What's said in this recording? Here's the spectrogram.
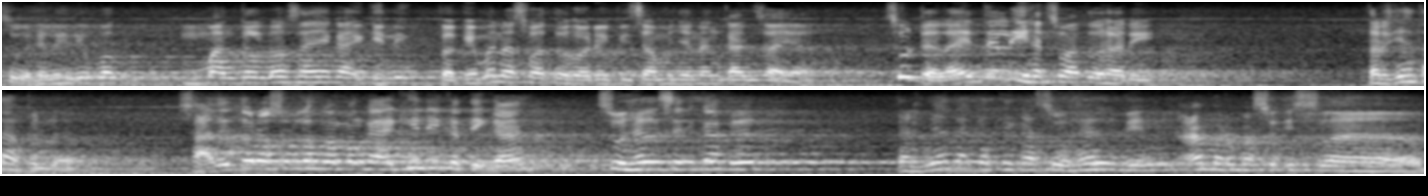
Suhail ini manggil saya kayak gini, bagaimana suatu hari bisa menyenangkan saya? Sudahlah, ente lihat suatu hari. Ternyata benar. Saat itu Rasulullah ngomong kayak gini ketika Suhail bin kafir. Ternyata ketika Suhail bin Amr masuk Islam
